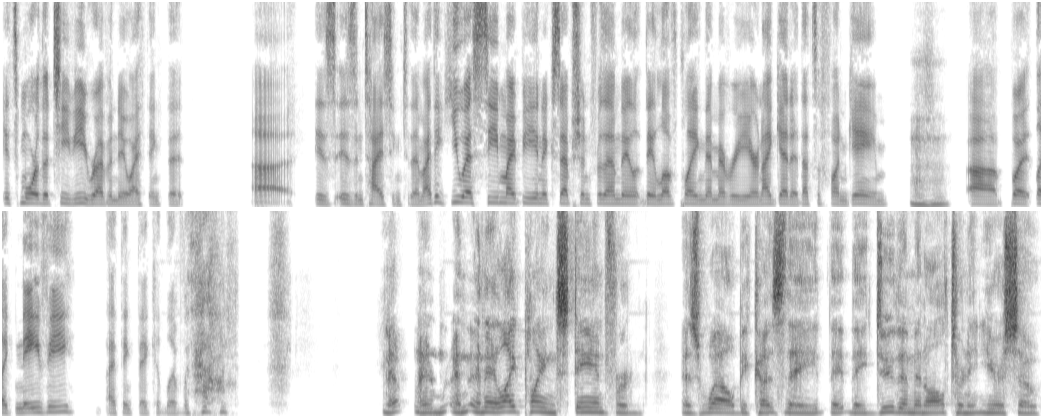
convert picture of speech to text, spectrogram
it's more the TV revenue I think that uh, is is enticing to them. I think USC might be an exception for them. They they love playing them every year, and I get it. That's a fun game. Mhm. Uh, but like Navy, I think they could live without. Yep, and, and and they like playing Stanford as well because they, they they do them in alternate years. So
